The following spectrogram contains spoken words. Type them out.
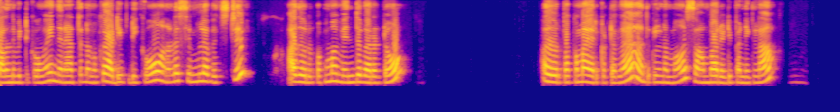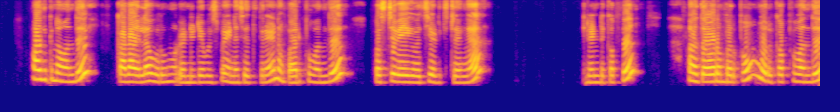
கலந்து விட்டுக்கோங்க. இந்த நேரத்தில் நமக்கு அடி பிடிக்கும். அதனால் சிம்மில் வச்சுட்டு அது ஒரு பக்கமாக வெந்து வரட்டும். அது ஒரு பக்கமாக இருக்கட்டும்ங்க அதுக்குள்ள நம்ம சாம்பார் ரெடி பண்ணிக்கலாம். அதுக்கு நான் வந்து கடாயில் ஒரு ரெண்டு டேபிள் ஸ்பூன் எண்ணெய் சேர்த்துக்கிறேன். நான் பருப்பு வந்து ஃபஸ்ட்டு வேக வச்சு எடுத்துட்டேங்க. ரெண்டு கப்பு. துவரம் பருப்பும் ஒரு கப்பு வந்து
